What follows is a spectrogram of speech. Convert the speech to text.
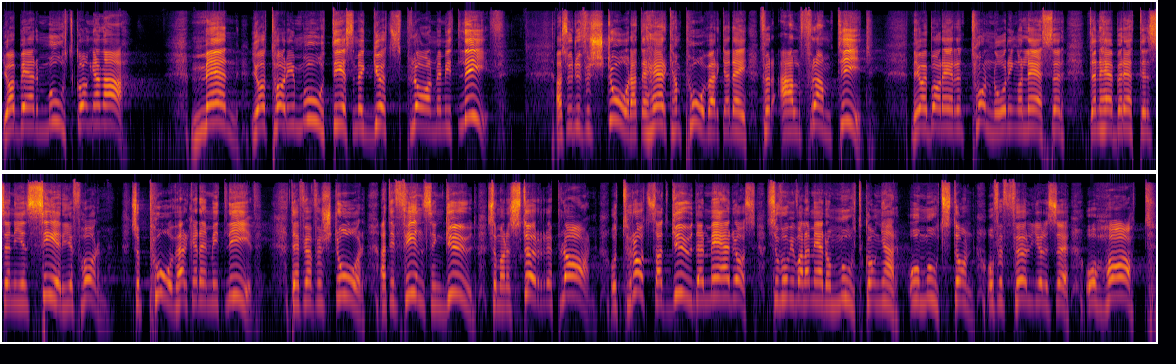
jag bär motgångarna. Men jag tar emot det som är Guds plan med mitt liv. Alltså du förstår att det här kan påverka dig för all framtid. När jag bara är en tonåring och läser den här berättelsen i en serieform så påverkar den mitt liv. Därför jag förstår att det finns en Gud som har en större plan. Och trots att Gud är med oss så får vi vara med om motgångar och motstånd och förföljelse och hat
